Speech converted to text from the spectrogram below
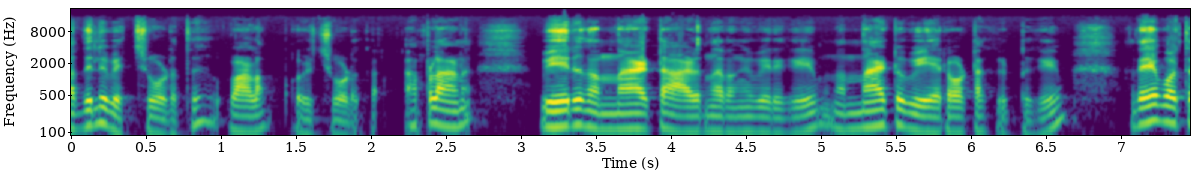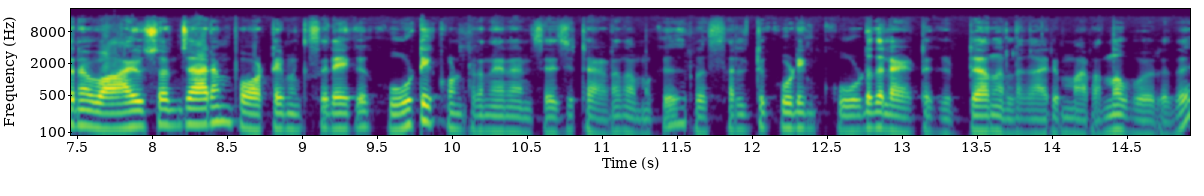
അതിൽ വെച്ച് കൊടുത്ത് വളം ഒഴിച്ചു കൊടുക്കുക. അപ്പോഴാണ് വേര് നന്നായിട്ട് ആഴ്ന്നിറങ്ങി വരികയും നന്നായിട്ട് വേരോട്ട കിട്ടുകയും അതേപോലെ തന്നെ വായുസഞ്ചാരം പോട്ടി മിക്സിലേക്ക് കൂട്ടിക്കൊണ്ടിരുന്നതിനനുസരിച്ചിട്ടാണ് നമുക്ക് റിസൾട്ട് കൂടി കൂടുതലായിട്ട് കിട്ടുക എന്നുള്ള കാര്യം മറന്നു പോരുത്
